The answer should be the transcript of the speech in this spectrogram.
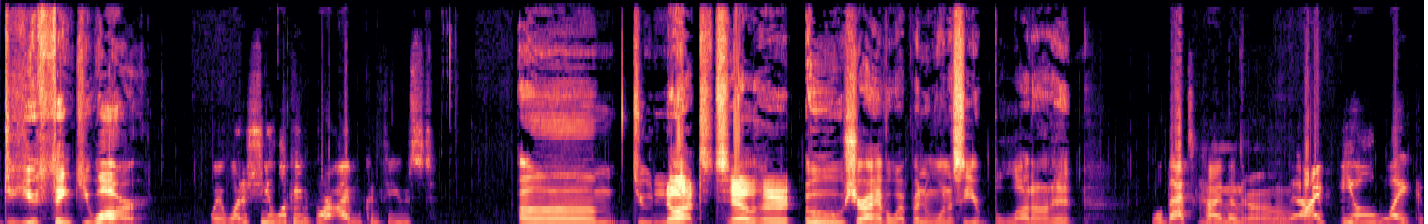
do you think you are? Wait, what is she looking for? I'm confused. Um, do not tell her. Ooh, sure, I have a weapon. Want to see your blood on it? Well, that's kind of. I feel like,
